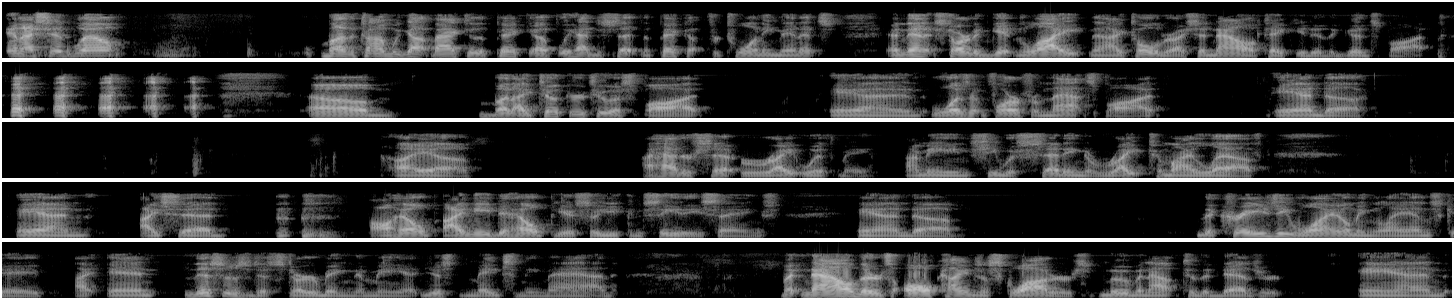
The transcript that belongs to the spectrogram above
and i said well by the time we got back to the pickup, we had to sit in the pickup for 20 minutes. And then it started getting light. And I told her, I said, now I'll take you to the good spot. um, but I took her to a spot and wasn't far from that spot. And uh, I, uh, I had her set right with me. I mean, she was setting right to my left. And I said, I'll help. I need to help you so you can see these things. And uh, the crazy Wyoming landscape, I and this is disturbing to me. It just makes me mad. But now there's all kinds of squatters moving out to the desert. And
